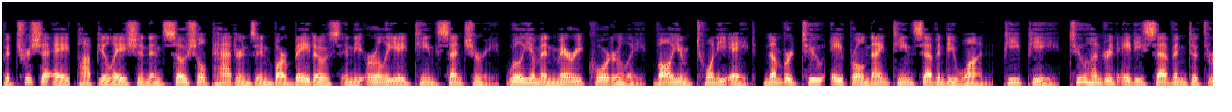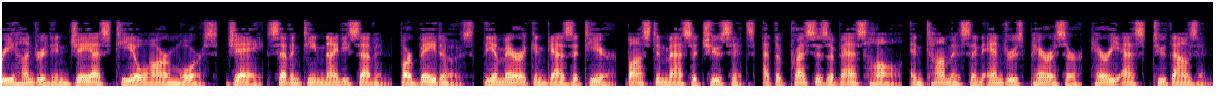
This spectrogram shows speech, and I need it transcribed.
Patricia A. Population and Social Patterns in Barbados in the Early 18th Century, William and Mary Quarterly, Volume 28, No. 2 April 1971, pp. 287–300 in JSTOR Morse, J 1797, Barbados, The American Gazetteer, Boston, Massachusetts, at the presses of S. Hall, and Thomas and Andrews Pariser, Harry S. 2000.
